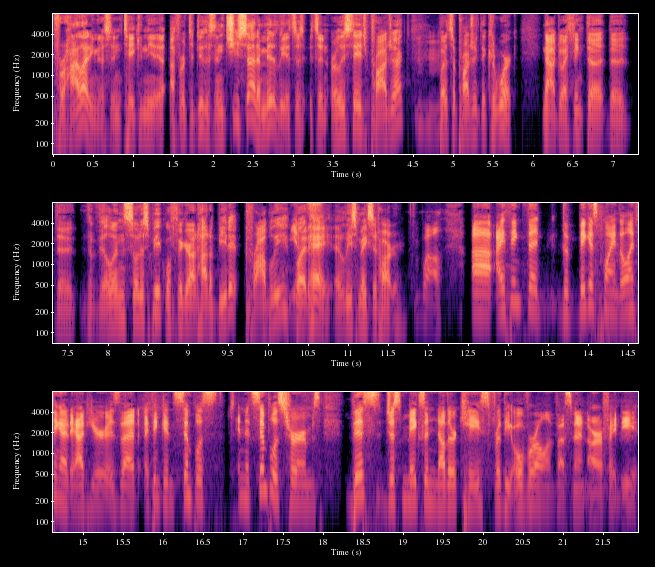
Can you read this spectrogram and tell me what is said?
for highlighting this and taking the effort to do this. And she said, admittedly, it's a, it's an early stage project, Mm-hmm. but it's a project that could work. Now, do I think the, the, the, the villains, so to speak, will figure out how to beat it? Probably, but hey, at least makes it harder. Well, uh, I think that the biggest point, the only thing I'd add here is that I think in simplest, in its simplest terms, this just makes another case for the overall investment in RFID.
